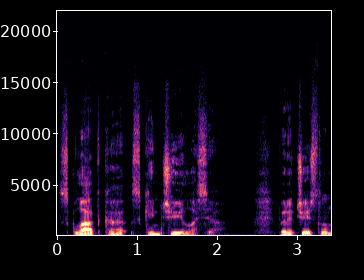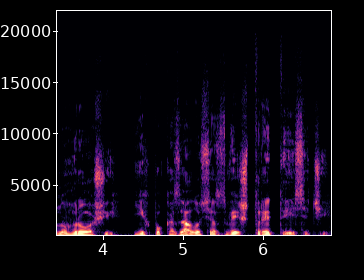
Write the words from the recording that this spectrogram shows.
Складка скінчилася. Перечислено гроші, їх показалося звиш три тисячі.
